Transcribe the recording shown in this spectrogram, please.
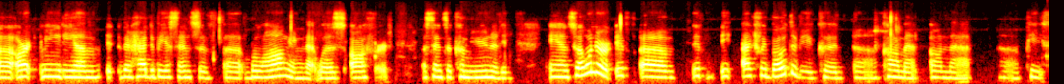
uh, art medium it, there had to be a sense of uh, belonging that was offered a sense of community and so i wonder if um, if, if actually both of you could uh, comment on that uh, piece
